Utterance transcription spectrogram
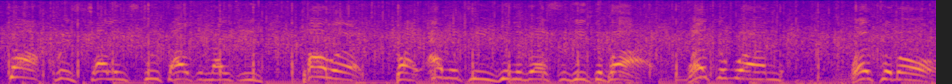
Star Quiz Challenge 2019, powered by Amity University Dubai. Welcome one, welcome all.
